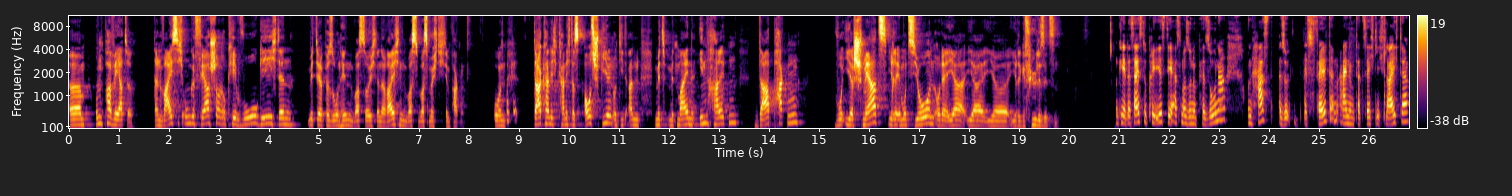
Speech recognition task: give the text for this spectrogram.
ähm, und ein paar Werte. Dann weiß ich ungefähr schon, okay, wo gehe ich denn mit der Person hin? Was soll ich denn erreichen? Was, was möchte ich denn packen? Und okay. da kann ich, kann ich das ausspielen und die an, mit, mit meinen Inhalten da packen, wo ihr Schmerz, ihre Emotionen oder ihr, ihr, ihr, ihre Gefühle sitzen. Okay, das heißt, du kreierst dir erstmal so eine Persona und hast, also es fällt dann einem tatsächlich leichter,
